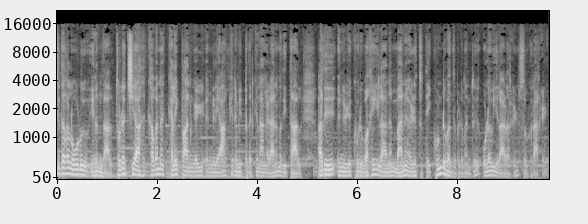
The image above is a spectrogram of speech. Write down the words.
சிதறலோடு இருந்தால் தொடர்ச்சியாக கவன கலைப்பான்கள் எங்களை ஆக்கிரமிப்பதற்கு நாங்கள் அனுமதித்தால் அது எங்களுக்கு ஒரு வகையிலான மன அழுத்தத்தை கொண்டு வந்துவிடும் என்று உளவியலாளர்கள் சொல்கிறார்கள்.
